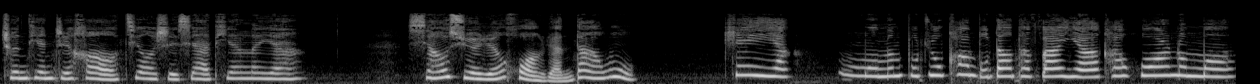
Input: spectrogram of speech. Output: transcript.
春天之后就是夏天了呀。”小雪人恍然大悟：“这样，我们不就看不到它发芽开花了吗？”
